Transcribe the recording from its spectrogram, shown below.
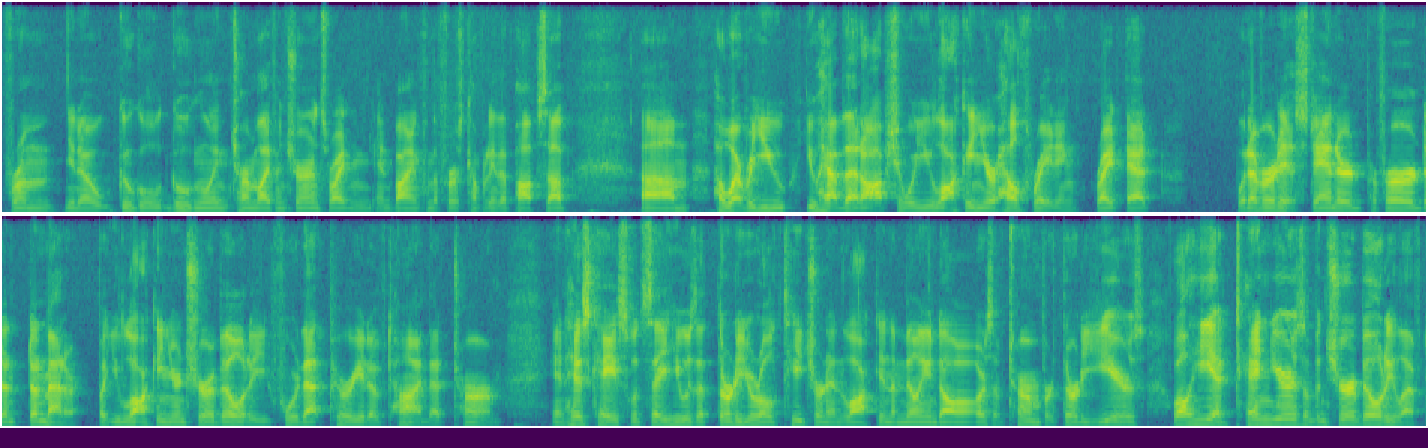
from, you know, Google googling term life insurance, right? And, and buying from the first company that pops up. Um, however, you you have that option where you lock in your health rating, right, at whatever it is, standard, preferred, doesn't, matter. But you lock in your insurability for that period of time, that term. In his case, let's say he was a 30 year old teacher and locked in a million dollars of term for 30 years. Well, he had 10 years of insurability left,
